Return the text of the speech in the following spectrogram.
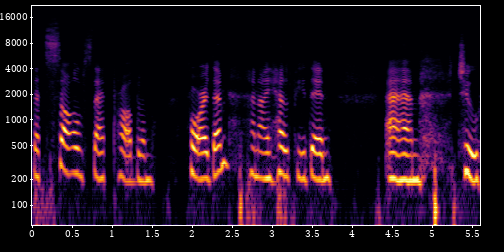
that solves that problem for them. And I help you then um, to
